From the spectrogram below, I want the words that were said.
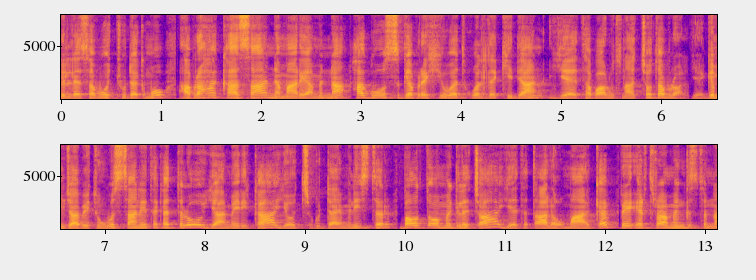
ግለሰቦቹ ደግሞ አብርሃ ካሳ ነማርያም እና ሀጎስ ገብረ ህይወት ወልደ ኪዳን የተባሉት ናቸው ተብሏል። የግምጃ ቤቱን ውሳኔ ተከትሎ የአሜሪካ የውጭ ጉዳይ ሚኒስትር ባወጣው መግለጫ የተጣለው ማዕቀብ በኤርትራ መንግስትና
